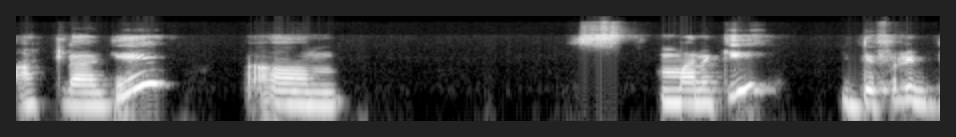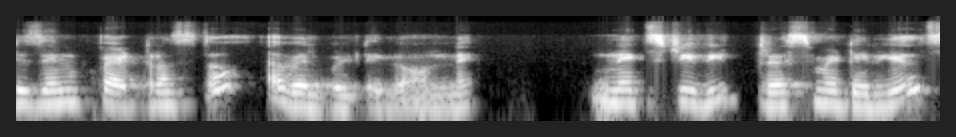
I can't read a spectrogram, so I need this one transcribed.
అట్లాగే um, మనకి డిఫరెంట్ డిజైన్ ప్యాటర్న్స్తో అవైలబిలిటీలో ఉన్నాయి. నెక్స్ట్ ఇవి డ్రెస్ మెటీరియల్స్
